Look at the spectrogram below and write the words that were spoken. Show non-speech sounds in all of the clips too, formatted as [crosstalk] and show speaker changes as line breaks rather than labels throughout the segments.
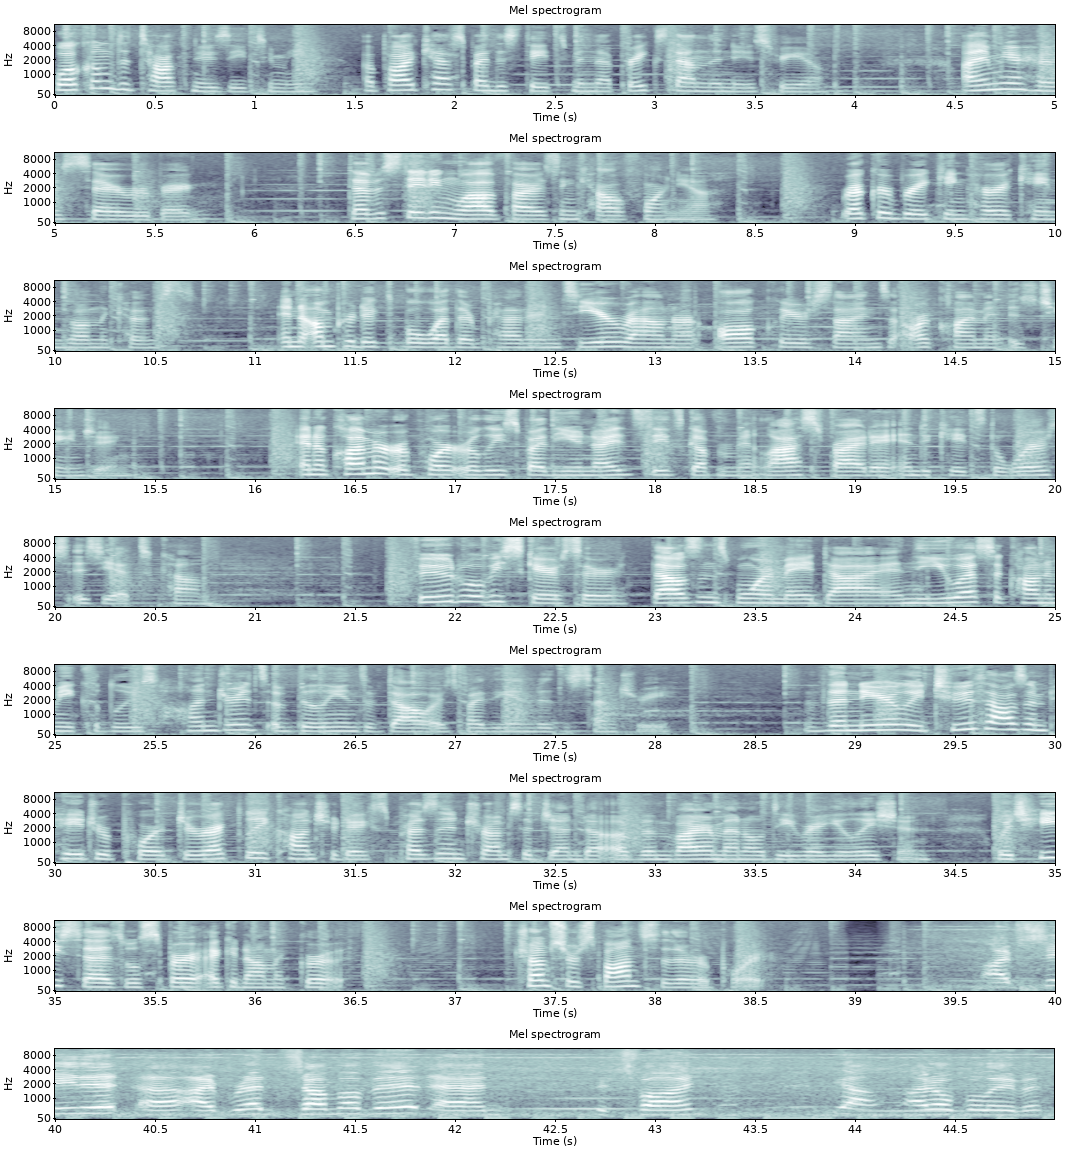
Welcome to Talk Newsy to Me, a podcast by The Statesman that breaks down the news for you. I am your host, Sarah Ruberg. Devastating wildfires in California, record breaking hurricanes on the coast, and unpredictable weather patterns year round are all clear signs that our climate is changing. And a climate report released by the United States government last Friday indicates the worst is yet to come. Food will be scarcer, thousands more may die, and the U.S. economy could lose hundreds of billions of dollars by the end of the century. The nearly 2,000 page report directly contradicts President Trump's agenda of environmental deregulation, which he says will spur economic growth. Trump's response to the report
I've seen it, uh, I've read some of it, and it's fine. Yeah, I don't believe it.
